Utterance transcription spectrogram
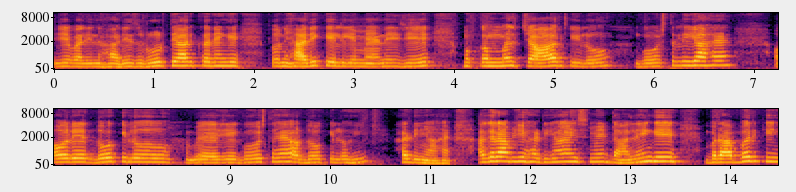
ये वाली नहारी ज़रूर तैयार करेंगे। तो निहारी के लिए मैंने ये मुकम्मल चार किलो गोश्त लिया है और दो किलो, ये गोश्त है और दो किलो ही हड्डियाँ हैं। अगर आप ये हड्डियाँ इसमें डालेंगे बराबर की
